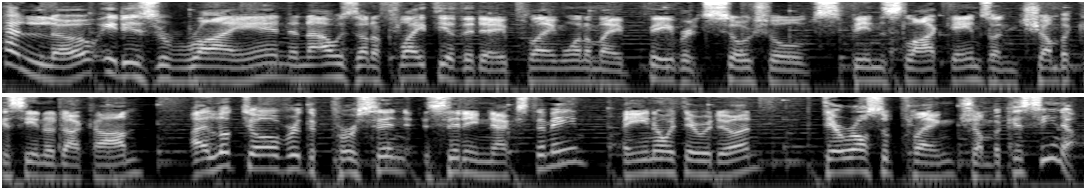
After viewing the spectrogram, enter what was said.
Hello, it is Ryan, and I was on a flight the other day playing one of my favorite social spin slot games on ChumbaCasino.com. I looked over the person sitting next to me, and you know what they were doing? They were also playing Chumba Casino.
